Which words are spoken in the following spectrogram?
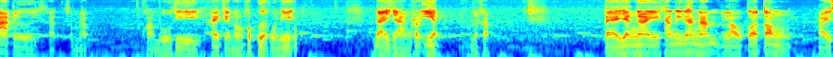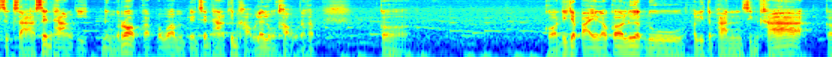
มาก ๆ เลยครับสำหรับ ความรู้ที่ให้แก่น้องเขาเปลือกวันนี้ ได้อย่างละเอียดนะครับ แต่ยังไงทั้งนี้ทั้งนั้นเราก็ต้องไปศึกษาเส้นทางอีกหนึ่งรอบครับ เพราะว่ามันเป็นเส้นทางขึ้นเขาและลงเขานะครับ ก็ ก่อนที่จะไปเราก็เลือกดูผลิตภัณฑ์สินค้า ก็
